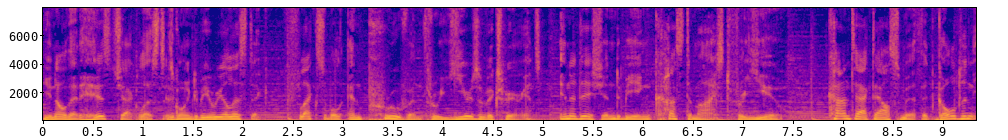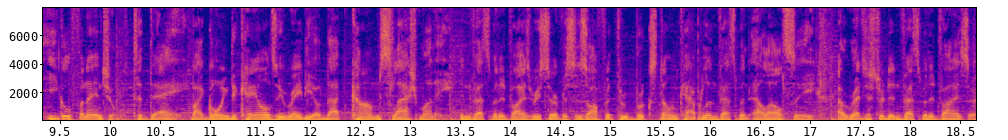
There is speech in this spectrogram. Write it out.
You know that his checklist is going to be realistic, flexible, and proven through years of experience, in addition to being customized for you. Contact Al Smith at Golden Eagle Financial today by going to klzradio.com slash money. Investment advisory services offered through Brookstone Capital Investment LLC, a registered investment advisor.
